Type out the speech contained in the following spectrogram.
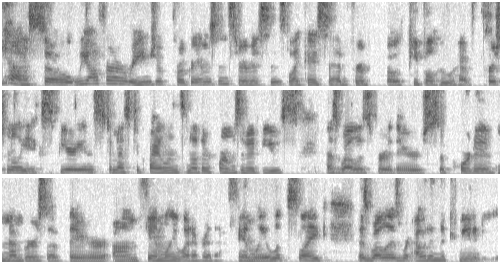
yeah, so we offer a range of programs and services, like I said, for both people who have personally experienced domestic violence and other forms of abuse, as well as for their supportive members of their um, family, whatever that family looks like, as well as we're out in the community.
